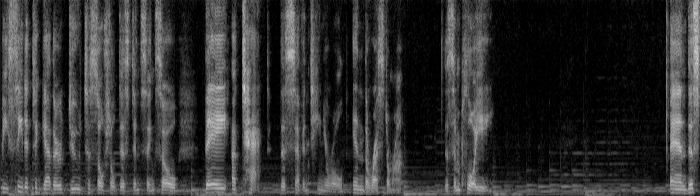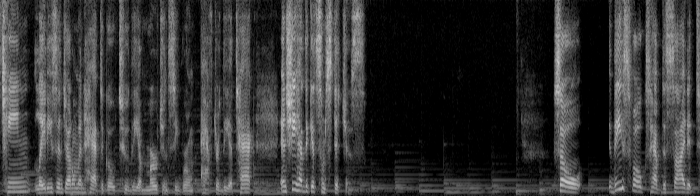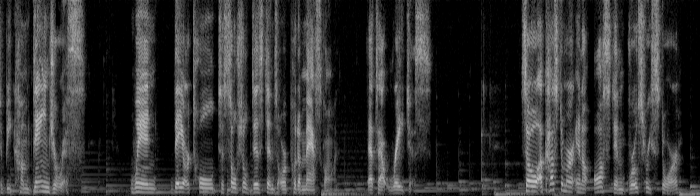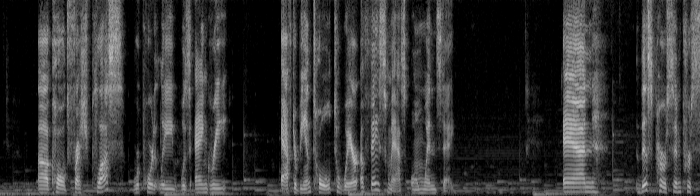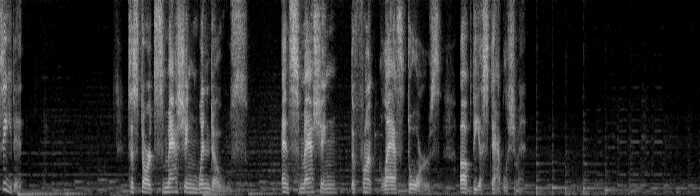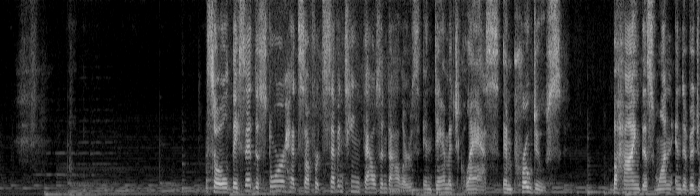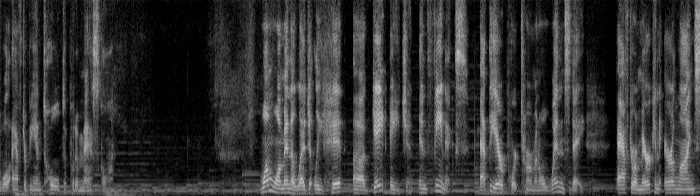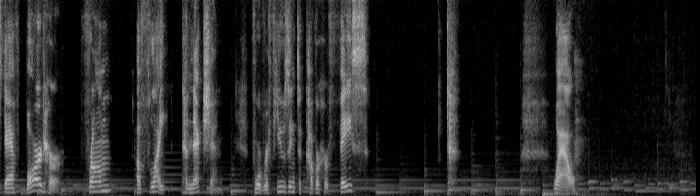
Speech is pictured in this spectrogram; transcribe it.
be seated together due to social distancing. So they attacked this 17 year old in the restaurant, this employee. And this teen, ladies and gentlemen, had to go to the emergency room after the attack, and she had to get some stitches. So these folks have decided to become dangerous when they are told to social distance or put a mask on. That's outrageous. So, a customer in an Austin grocery store uh, called Fresh Plus reportedly was angry after being told to wear a face mask on Wednesday. And this person proceeded to start smashing windows and smashing the front glass doors of the establishment. So they said the store had suffered $17,000 in damaged glass and produce behind this one individual after being told to put a mask on. One woman allegedly hit a gate agent in Phoenix at the airport terminal Wednesday after American Airlines staff barred her from a flight connection for refusing to cover her face. wow.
